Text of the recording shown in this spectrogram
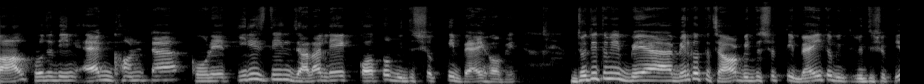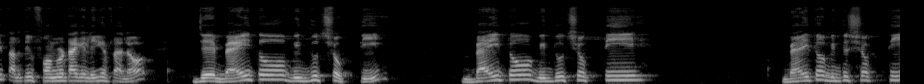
বাল্ব প্রতিদিন এক ঘণ্টা করে তিরিশ দিন জ্বালালে কত বিদ্যুৎ শক্তি ব্যয় হবে? যদি তুমি বের করতে চাও বিদ্যুৎ শক্তি, ব্যয়িত বিদ্যুৎ বিদ্যুৎ শক্তি, তাহলে তুমি ফর্মুলাটা আগে লিখে ফেলো যে ব্যয়িত বিদ্যুৎ শক্তি, ব্যয়িত বিদ্যুৎ শক্তি ব্যয়িত বিদ্যুৎ শক্তি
